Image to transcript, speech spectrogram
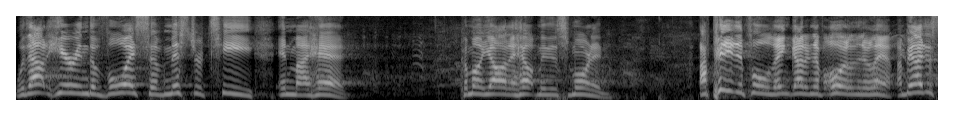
without hearing the voice of Mr. T in my head. Come on, y'all, to help me this morning. I pity the fool, they ain't got enough oil in their lamp. I mean, I just,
